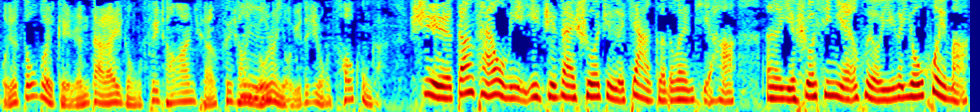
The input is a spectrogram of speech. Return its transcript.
我觉得都会给人带来一种非常安全、非常游刃有余的这种操控感。是，刚才我们也一直在说这个价格的问题哈，呃，也说新年会有一个优惠嘛，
